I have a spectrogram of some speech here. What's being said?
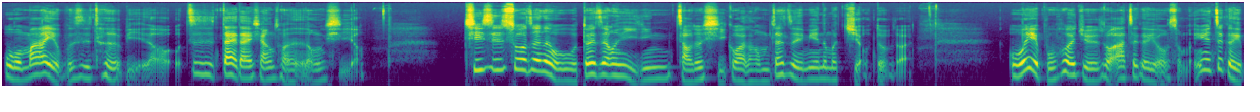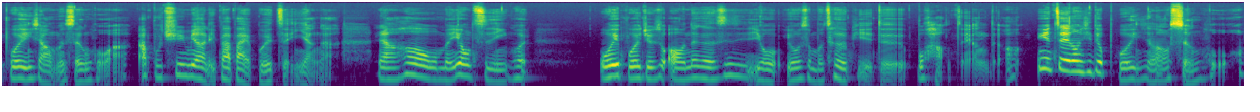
我妈也不是特别哦，这是代代相传的东西哦。其实说真的，我对这东西已经早就习惯了。我们在这里面那么久，对不对？我也不会觉得说啊，这个有什么，因为这个也不会影响我们生活啊。啊，不去庙里拜拜也不会怎样啊。然后我们用词隐晦，我也不会觉得说哦，那个是有有什么特别的不好这样的哦，因为这些东西都不会影响到生活。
